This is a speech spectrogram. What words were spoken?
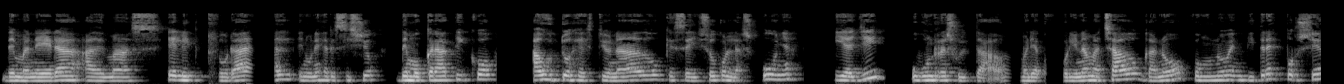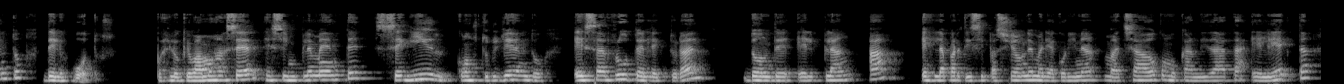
de manera además electoral en un ejercicio democrático, autogestionado que se hizo con las uñas y allí hubo un resultado. María Corina Machado ganó con un 93% de los votos. Pues lo que vamos a hacer es simplemente seguir construyendo esa ruta electoral donde el plan A es la participación de María Corina Machado como candidata electa,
